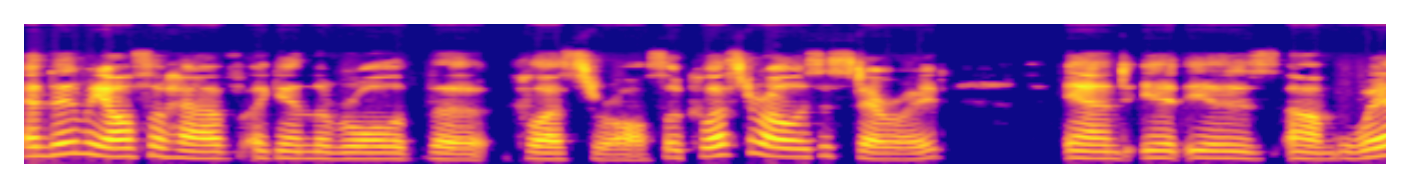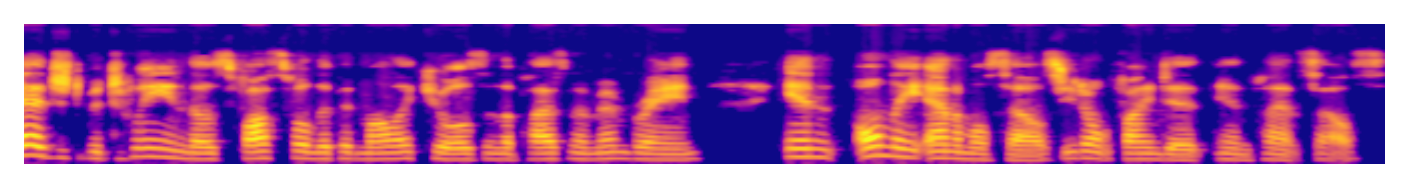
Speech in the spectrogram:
And then we also have, again, the role of the cholesterol. So cholesterol is a steroid, and it is um, wedged between those phospholipid molecules in the plasma membrane in only animal cells. You don't find it in plant cells.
